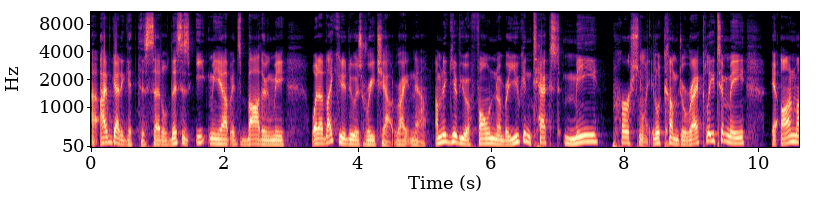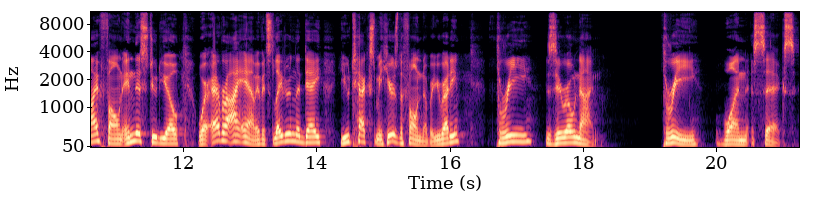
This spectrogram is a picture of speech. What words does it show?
I've got to get this settled. This is eating me up. It's bothering me. What I'd like you to do is reach out right now. I'm going to give you a phone number. You can text me personally. It'll come directly to me on my phone in this studio, wherever I am. If it's later in the day, you text me. Here's the phone number. You ready? 309 316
